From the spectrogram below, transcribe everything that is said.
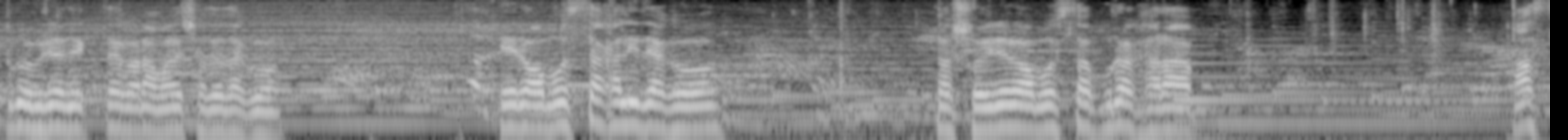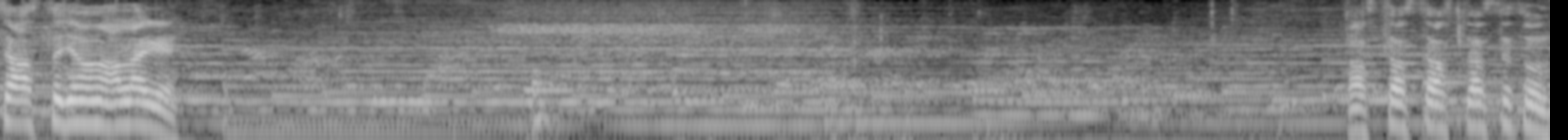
পুরো ভিডিও দেখতে থাকো আমাদের সাথে থাকো। এর অবস্থা খালি দেখো তার শরীরের অবস্থা পুরো খারাপ। আস্তে আস্তে যেন না লাগে। আস্তে আস্তে আস্তে আস্তে তোল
